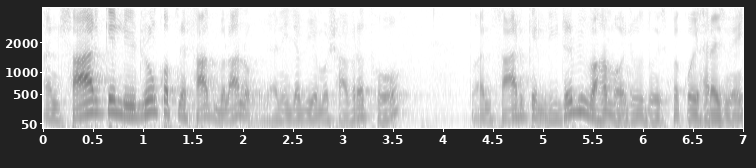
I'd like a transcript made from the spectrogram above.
انصار کے لیڈروں کو اپنے ساتھ بلا لو یعنی جب یہ مشاورت ہو تو انصار کے لیڈر بھی وہاں موجود ہوں، اس میں کوئی حرج نہیں۔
